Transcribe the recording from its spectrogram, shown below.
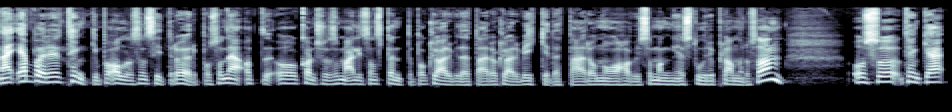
Nei, jeg bare tenker på alle som sitter og hører på sånn, jeg, at, og kanskje som er litt sånn spente på klarer vi dette her, og klarer vi ikke dette her, og nå har vi så mange store planer og sånn. Og så tenker jeg,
